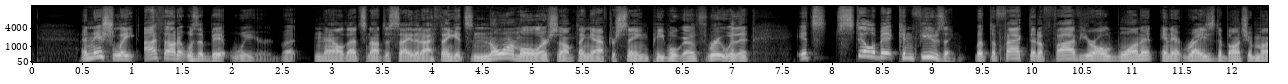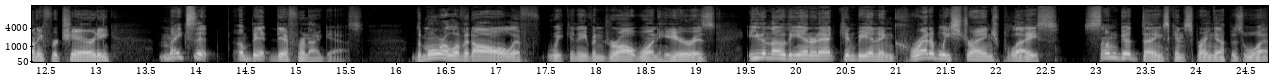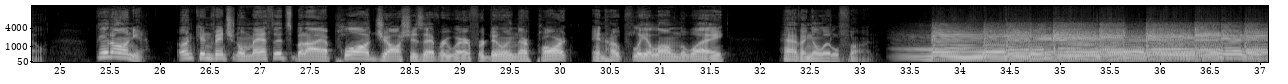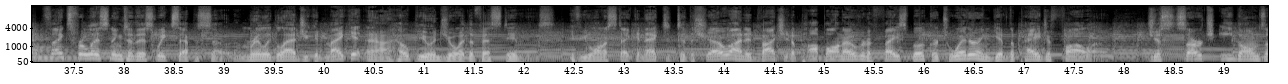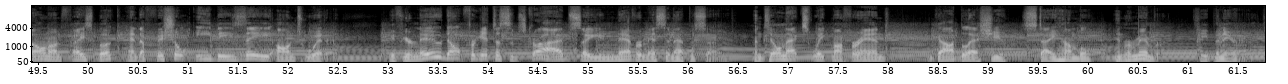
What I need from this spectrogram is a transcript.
Initially, I thought it was a bit weird, but now that's not to say that I think it's normal or something after seeing people go through with it. It's still a bit confusing, but the fact that a five year old won it and it raised a bunch of money for charity makes it a bit different, I guess. The moral of it all, if we can even draw one here, is even though the internet can be an incredibly strange place, some good things can spring up as well. Good on you. Unconventional methods, but I applaud Joshes everywhere for doing their part and hopefully along the way, having a little fun. Thanks for listening to this week's episode. I'm really glad you could make it, and I hope you enjoyed the festivities. If you want to stay connected to the show, I'd invite you to pop on over to Facebook or Twitter and give the page a follow. Just search Ebone Zone on Facebook and official EBZ on Twitter. If you're new, don't forget to subscribe so you never miss an episode. Until next week, my friend, God bless you, stay humble, and remember, keep an ear out.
